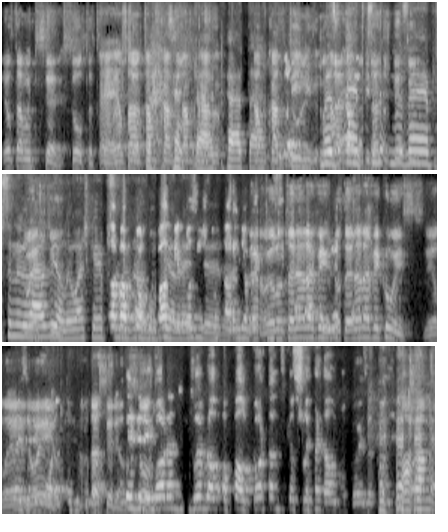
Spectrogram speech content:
Ele está muito sério, solta-te. É, ele está tá um bocado, tá um bocado, tá, tá, tá um bocado tímido. Mas, é, mas é a personalidade dele, eu acho que é a personalidade do Pedro. É não, ele não tem nada a ver, não tem nada a ver com isso. Ele é, não é, não está a ser ele. Deixa ir embora antes de lembrar ao Paulo Corta, antes que ele se lembre de alguma coisa. Nós vamos,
